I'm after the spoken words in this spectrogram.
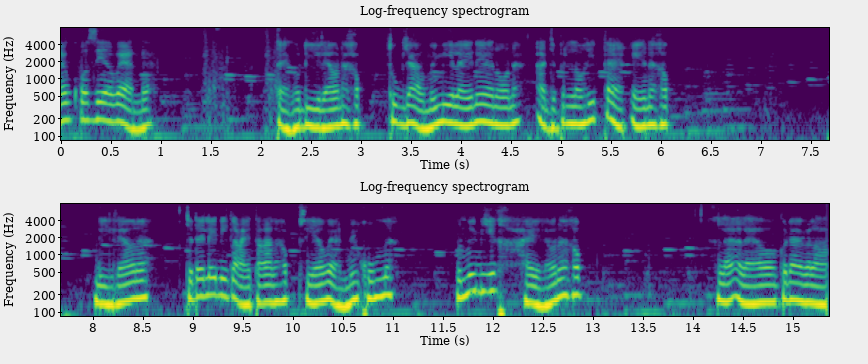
นะกลัวเสียแหวนนะ แต่ก็ดีแล้วนะครับ ทุกอย่างไม่มีอะไรแน่นอนนะ อาจจะเป็นเราที่แตกเองนะครับ ดีแล้วนะ จะได้เล่นอีกหลายตานะครับ เสียแหวนไม่คุ้มนะ มันไม่มีไข่แล้วนะครับ และแล้วก็ได้เวลา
